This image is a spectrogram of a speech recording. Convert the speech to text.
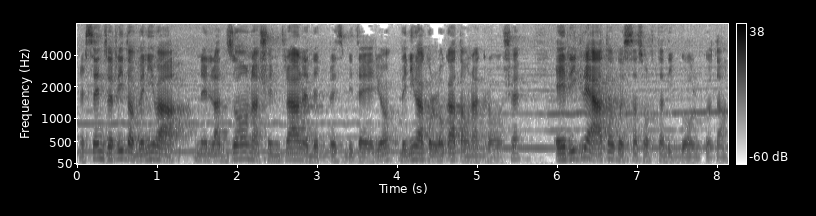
Nel senso il rito avveniva nella zona centrale del presbiterio, veniva collocata una croce e ricreato questa sorta di Golgota.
